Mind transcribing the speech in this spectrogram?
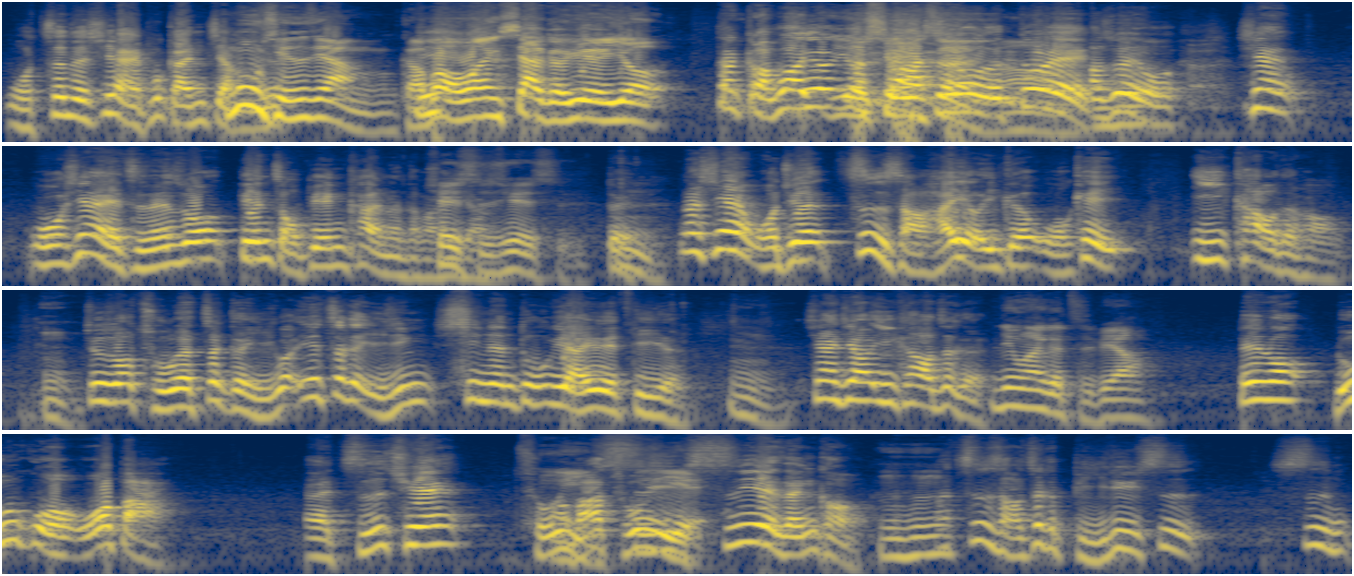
我真的现在也不敢讲。目前是这样，搞不好万一下个月又 他搞不好又又下修了，对。所以我现在我现在也只能说边走边看了，确实确实。对，那现在我觉得至少还有一个我可以。依靠的哈，嗯，就是说除了这个以外，因为这个已经信任度越来越低了，嗯，现在就要依靠这个。另外一个指标，比如说如果我把呃职缺除以把它除以失业。人口，嗯哼，那至少这个比率是是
